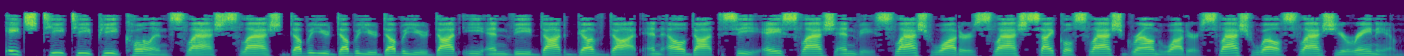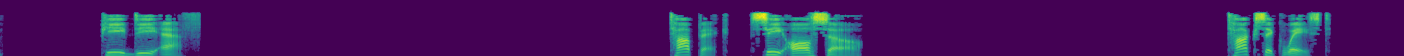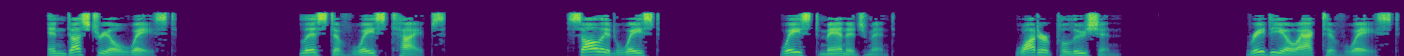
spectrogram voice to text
http colon slash slash www.env.gov.nl.ca slash envy slash waters slash cycle slash groundwater slash well slash uranium PDF Topic See also Toxic waste Industrial waste List of waste types Solid waste Waste management Water pollution Radioactive waste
